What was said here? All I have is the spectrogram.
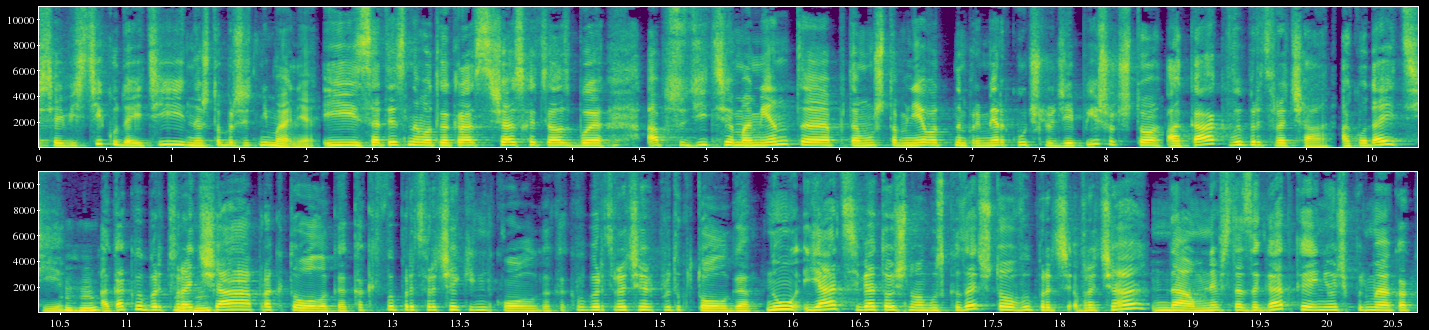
себя вести, куда идти и на что обращать внимание. И, соответственно, вот как раз сейчас хотелось бы обсудить момент, потому что мне вот, например, куча людей пишут, что а как выбрать врача, а куда идти, угу. а как выбрать врача-проктолога, как выбрать врача-гинеколога, как выбрать врача-репродуктолога. Ну, я от себя точно могу сказать, что выбрать врача, да, у меня всегда загадка, я не очень понимаю, как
